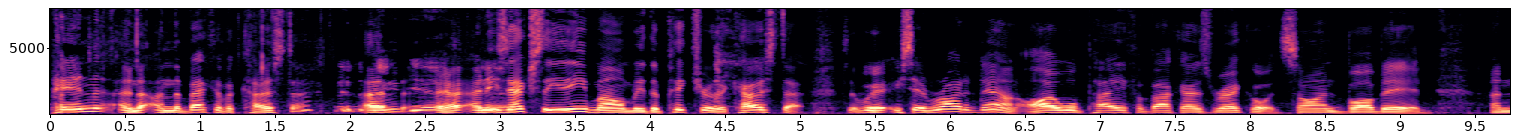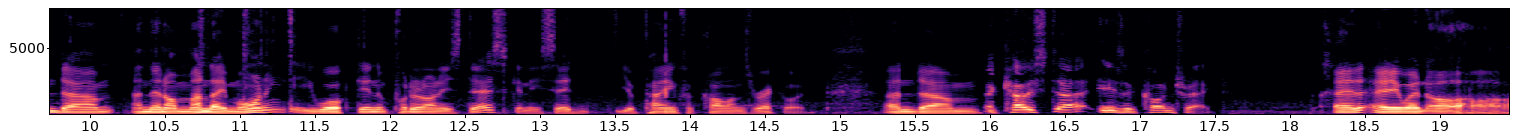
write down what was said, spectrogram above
pen and on the back of a coaster. And, yeah, uh, and yeah. he's actually emailed me the picture of the coaster. So he said, write it down. I will pay for Bucko's record. Signed Bob Ed. And, um, and then on Monday morning, he walked in and put it on his desk and he said, you're paying for Colin's record. And, um, A coaster is a contract. and, and he went, oh,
